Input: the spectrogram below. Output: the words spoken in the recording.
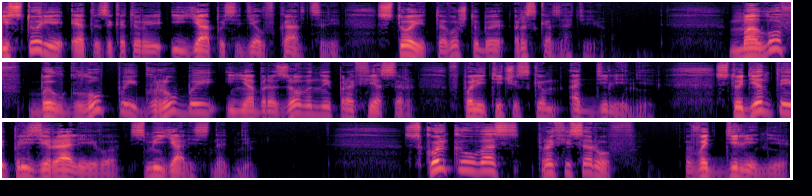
История эта, за которую и я посидел в карцере, стоит того, чтобы рассказать ее. Малов был глупый, грубый и необразованный профессор в политическом отделении. Студенты презирали его, смеялись над ним. «Сколько у вас профессоров в отделении?»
